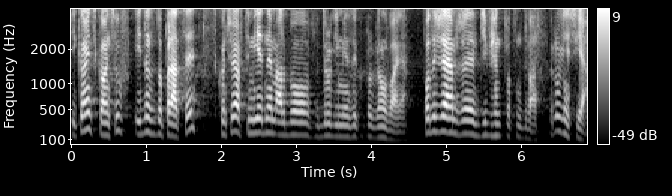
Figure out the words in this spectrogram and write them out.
i koniec końców, idąc do pracy, skończyła w tym jednym albo w drugim języku programowania. Podejrzewam, że 90% z Was, również ja.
